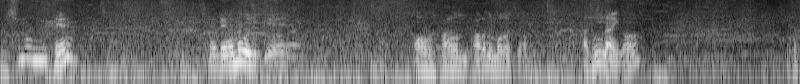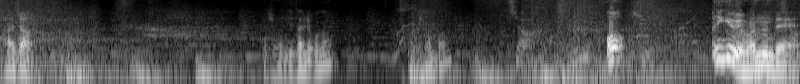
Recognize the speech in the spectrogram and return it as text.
잠시만 돼? 그냥 내가 먹어줄게 어 바로 바로는 먹었어 아 죽나 이거? 이거 살자 잠시만 니달리 오나? 이렇게 한번? 어? 이게 왜 맞는데?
